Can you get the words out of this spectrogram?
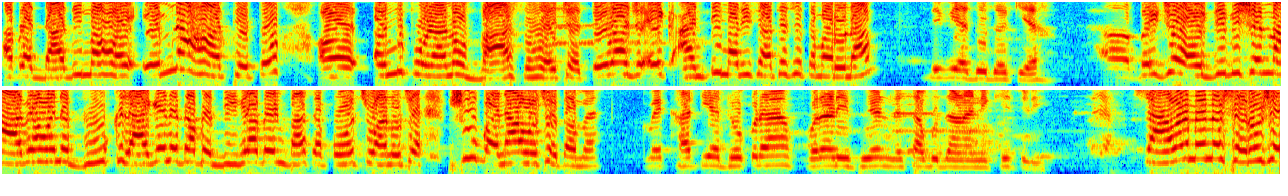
આપણા દાદીમાં હોય એમના હાથે તો અન્નપૂર્ણાનો વાસ હોય છે. તેવા જ એક આંટી મારી સાથે છે. તમારું નામ? દિવ્યા દુદકિયા. ભાઈ જો એક્ઝિબિશનમાં આવ્યા હોય ને ભૂખ લાગે ને તો આપણે દિવ્યાબેન પાસે પહોંચવાનું છે. શું બનાવો છો તમે? અમે ખાટિયા ઢોકળા ફરાળી ભેળ ને સાબુદાણાની ખીચડી. શ્રાવણ મહિનો શરૂ છે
